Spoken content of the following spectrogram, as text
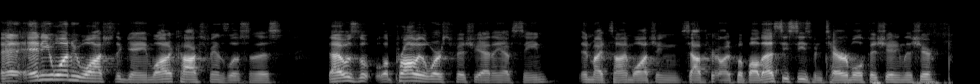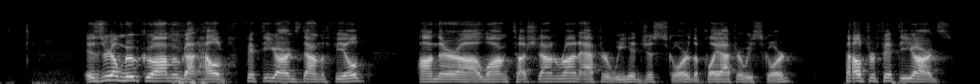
Anyone who watched the game, a lot of Cocks fans listen to this. That was the, probably the worst officiating I think I've seen in my time watching South Carolina football. The SEC's been terrible officiating this year. Israel Mukuamu got held 50 yards down the field on their uh, long touchdown run after we had just scored, the play after we scored. Held for 50 yards,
